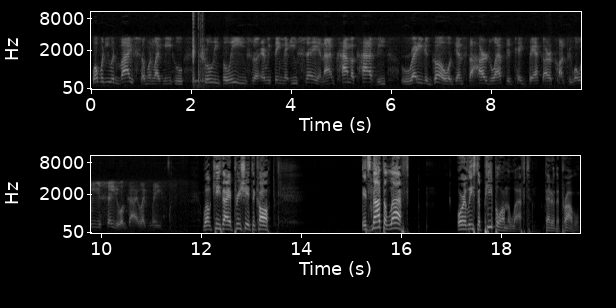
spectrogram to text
What would you advise someone like me who truly believes uh, everything that you say, and I'm kamikaze, ready to go against the hard left and take back our country. What would you say to a guy like me? Well, Keith, I appreciate the call. It's not the left, or at least the people on the left, that are the problem.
